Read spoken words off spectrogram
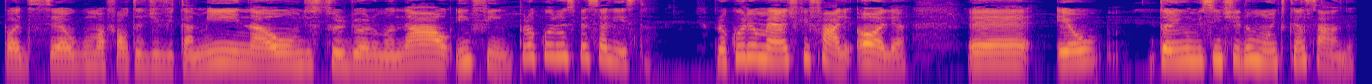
Pode ser alguma falta de vitamina ou um distúrbio hormonal, enfim, procure um especialista. Procure um médico e fale: olha, é, eu tenho me sentido muito cansada.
